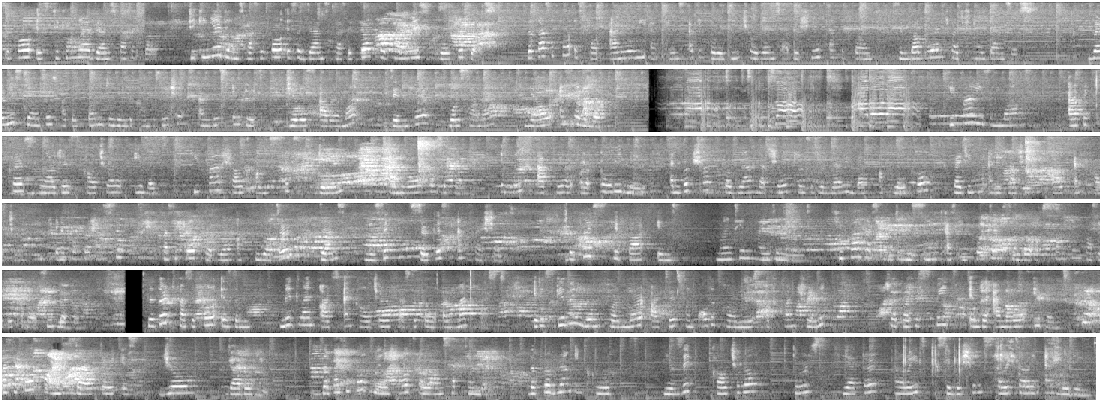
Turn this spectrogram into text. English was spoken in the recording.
festival is Jikinya Dance Festival. Jikinya Dance Festival is a dance festival for primary school pupils. The festival is held annually and aims at encouraging children to appreciate and perform Zimbabwean traditional dances. Various dances are performed during the competitions and this includes Juris Arama, Zinke, Bosana, Nyao, and many more. Africa's largest cultural event, HIFA held on the sixth-day annual festival. In late April or early May, and workshop program that showcases the very best of local, regional, and international art and culture. In a comprehensive festival program of theater, dance, music, circus, and fashion. The first HIFA in 1999 HIFA has come to be seen as an important symbol of something positive about Zimbabwe. The third festival is the Midland Arts and Culture Festival or MADFest. It is giving room for more artists from all the corners of the country to participate in the annual event. Festival founding director is Joe W. The festival will hold around September. The program includes music, cultural tours, theater, parades, exhibitions, storytelling, and reading.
